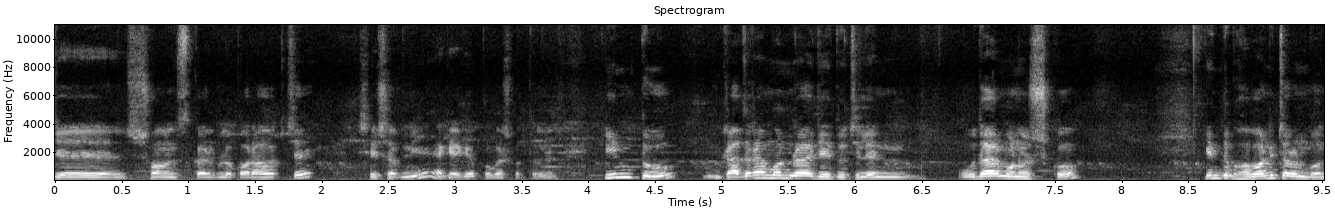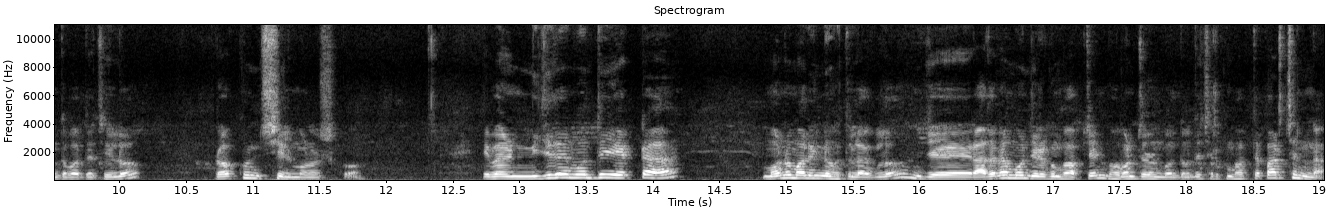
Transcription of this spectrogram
যে সংস্কারগুলো করা হচ্ছে, সেসব নিয়ে একে একে প্রকাশ করতে হবে। কিন্তু রাজা রামমোহন রায় যেহেতু ছিলেন উদার মনস্ক, কিন্তু ভবানীচরণ বন্দ্যোপাধ্যায় ছিল রক্ষণশীল মনস্ক। এবার নিজেদের মধ্যেই একটা মনোমালিন্য হতে লাগল যে রাজা রামমোহন যেরকম ভাবছেন, ভবানীচরণ বন্দ্যোপাধ্যায় সেরকম ভাবতে পারছেন না।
